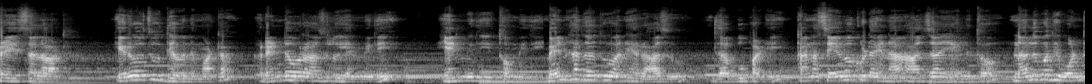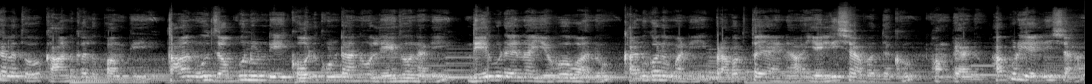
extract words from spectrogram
ప్రైజ్ అలాట్ ఈరోజు దేవుని మాట రెండవ రాజులు ఎనిమిది ఎనిమిది తొమ్మిది. బెన్హదదు అనే రాజు జబ్బుపడి తన సేవకుడైన హజాయేలుతో నలుబది ఒంటలతో కానుకలు పంపి తాను జబ్బు నుండి కోలుకుంటానో లేదోనని దేవుడైన యహోవాను కనుగొనమని ప్రవక్త అయిన ఎలీషా వద్దకు పంపాడు. అప్పుడు ఎలీషా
